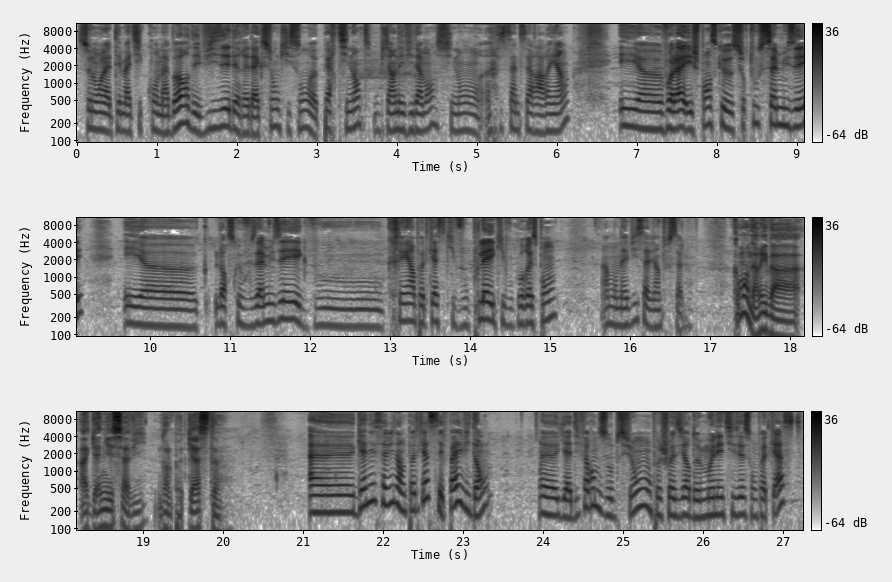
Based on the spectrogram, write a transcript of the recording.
selon la thématique qu'on aborde et viser des rédactions qui sont pertinentes, bien évidemment, sinon ça ne sert à rien. Et voilà, et je pense que surtout s'amuser et euh, lorsque vous amusez et que vous créez un podcast qui vous plaît et qui vous correspond, à mon avis, ça vient tout seul. Comment on arrive à, gagner sa vie dans le podcast? Euh, Gagner sa vie dans le podcast, c'est pas évident. Euh, il y a différentes options. On peut choisir de monétiser son podcast,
